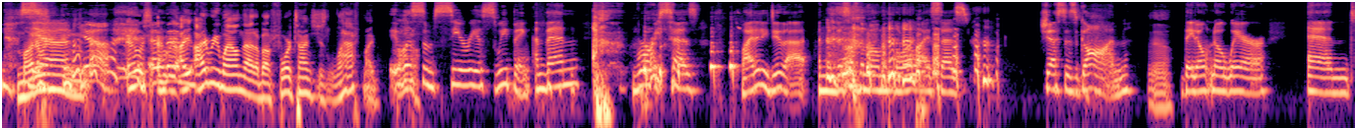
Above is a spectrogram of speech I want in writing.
muttering? Yeah. Yeah. It was. And then- I, I rewound that about four times. Just laughed my. It was off. some serious sweeping. And then Rory says, Why did he do that? And then this is the moment Lorelai says, Jess is gone. Yeah. They don't know where. And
